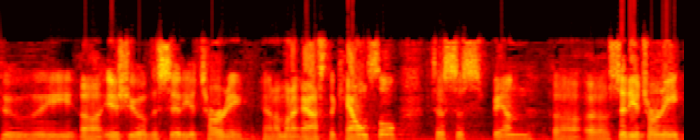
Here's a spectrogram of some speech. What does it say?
to the uh, issue of the city attorney, and I'm going to ask the council to suspend uh, uh, City Attorney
